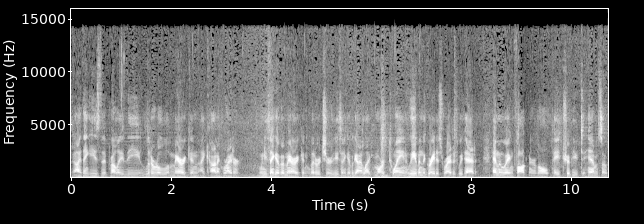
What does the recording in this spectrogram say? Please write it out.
I think he's the, probably the literal American iconic writer. When you think of American literature, you think of a guy like Mark Twain, who even the greatest writers we've had, Hemingway and Faulkner, have all paid tribute to him. So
